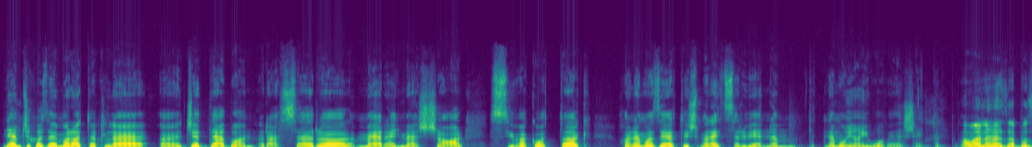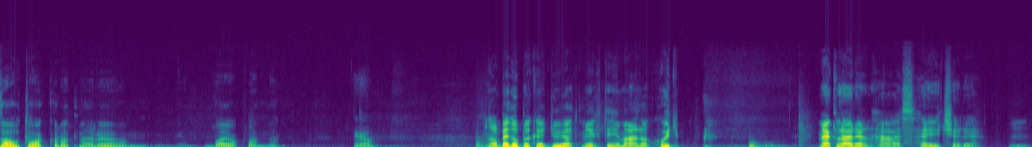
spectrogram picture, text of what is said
nem csak azért maradtak le uh, Jeddában Russellről, mert egymással szivakodtak, hanem azért is, mert egyszerűen nem, tehát nem olyan jó a versenytempó. Ha már nehezebb az autó, akkor ott már ö, igen, bajok vannak. Ja. Na, bedobok egy olyat még témának, hogy McLaren ház helycsere. Hmm.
